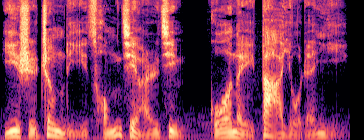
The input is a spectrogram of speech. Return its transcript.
一是正理从渐而进。”国内大有人矣，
